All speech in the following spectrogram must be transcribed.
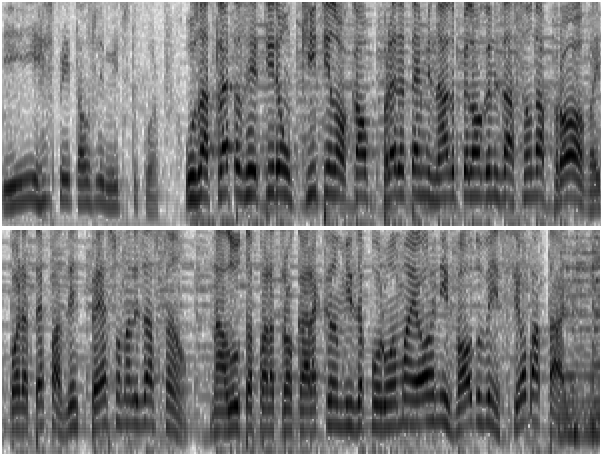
e respeitar os limites do corpo. Os atletas retiram o kit em local pré-determinado pela organização da prova e pode até fazer personalização. Na luta para trocar a camisa por uma maior, Nivaldo venceu a batalha.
